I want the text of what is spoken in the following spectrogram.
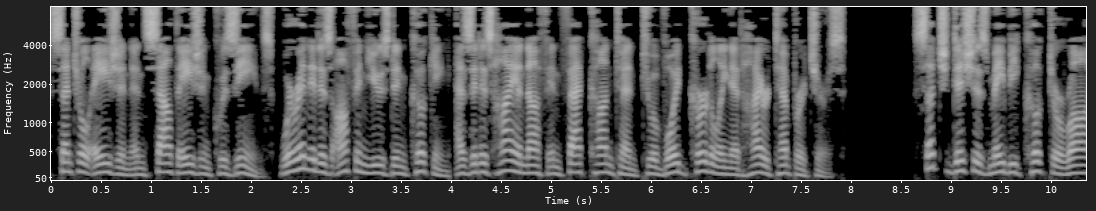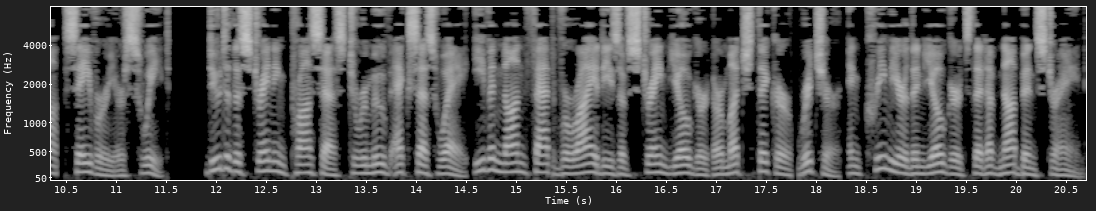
Central Asian and South Asian cuisines, wherein it is often used in cooking as it is high enough in fat content to avoid curdling at higher temperatures. Such dishes may be cooked or raw, savory or sweet. Due to the straining process to remove excess whey, even non-fat varieties of strained yogurt are much thicker, richer, and creamier than yogurts that have not been strained.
